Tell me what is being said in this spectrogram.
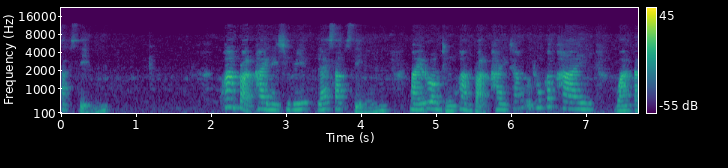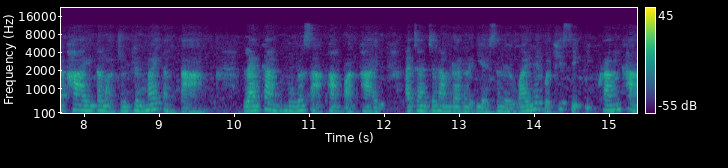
ทรัพย์สิน ความปลอดภัยในชีวิตและทรัพย์สิน หมายรวมถึงความปลอดภัยทั้งอุทกภัย วาตภัย ตลอดจนเพลิงไหม้ต่างๆ และการบำรุงรักษาความปลอดภัย อาจารย์จะนำรายละเอียดเสนอไว้ในบทที่ 10 อีกครั้งค่ะ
